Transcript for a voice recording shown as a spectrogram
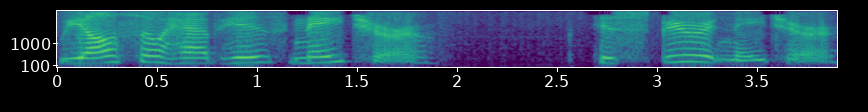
we also have his nature, his spirit nature,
